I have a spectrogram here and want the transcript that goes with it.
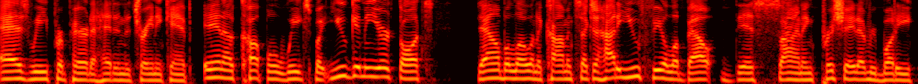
as we prepare to head into training camp in a couple weeks. But you give me your thoughts down below in the comment section. How do you feel about this signing? Appreciate everybody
